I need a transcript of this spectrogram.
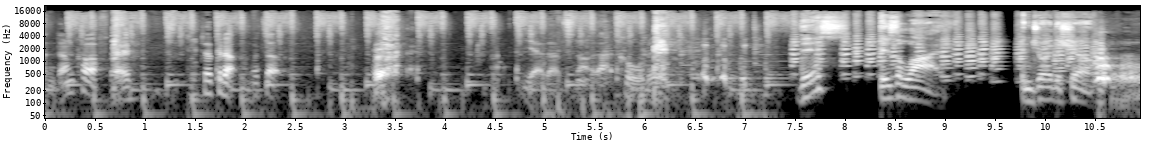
Don't cough, though. Took it up. What's up? Yeah, that's not that cool, dude. This is Alive. Enjoy the show.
